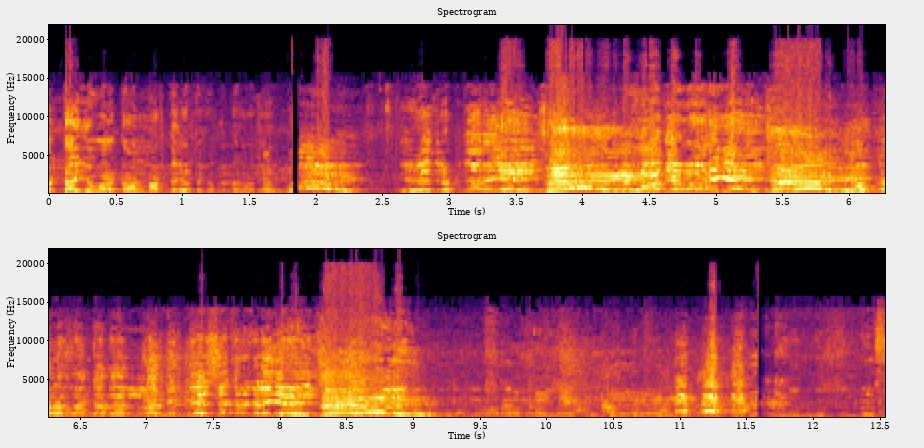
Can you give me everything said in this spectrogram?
ಒಟ್ಟಾಗಿ ಹೋರಾಟವನ್ನು ಮಾಡ್ತೇನೆ ಅಂತಕ್ಕಂಥದ್ದು ದೇವೇಂದ್ರಪ್ಪನವರಿಗೆ ಅವರಿಗೆ! ನೌಕರ ಸಂಘದ ಎಲ್ಲ ನಿರ್ದೇಶಕರುಗಳಿಗೆ. ಕಾಂಗ್ರೆಸ್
